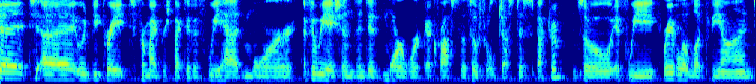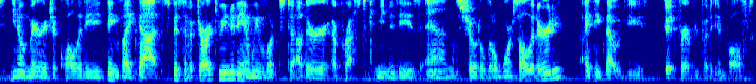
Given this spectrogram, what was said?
That uh, it would be great, from my perspective, if we had more affiliations and did more work across the social justice spectrum. And so, if we were able to look beyond, you know, marriage equality, things like that, specific to our community, and we looked to other oppressed communities and showed a little more solidarity, I think that would be good for everybody involved.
